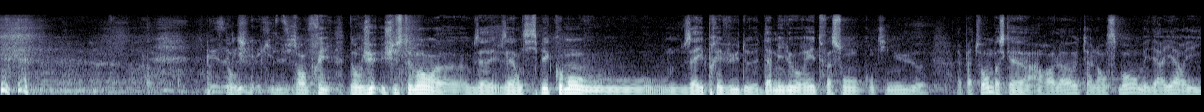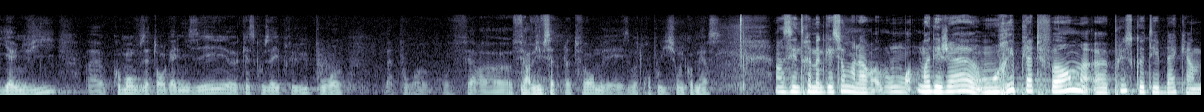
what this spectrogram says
J'en prie. Donc justement, euh, vous avez, anticipé comment vous, avez prévu d'améliorer de, façon continue euh, la plateforme Parce qu'il y a un rollout, un lancement, mais derrière, il y a une vie. Euh, comment vous êtes organisé Qu'est-ce que vous avez prévu pour, bah, pour, faire, faire, vivre cette plateforme et votre proposition e-commerce? Ah, C'est une très bonne question. Alors, moi déjà, on re-plateforme plus côté back-end.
